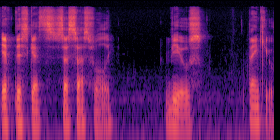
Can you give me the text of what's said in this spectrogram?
if this gets successfully views. Thank you.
